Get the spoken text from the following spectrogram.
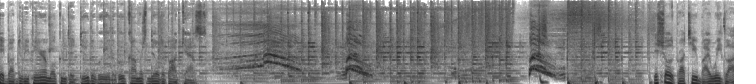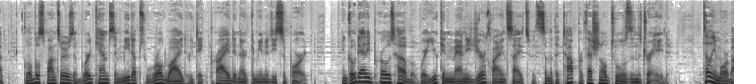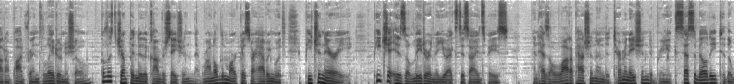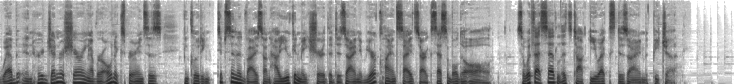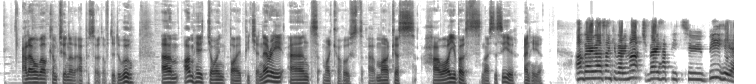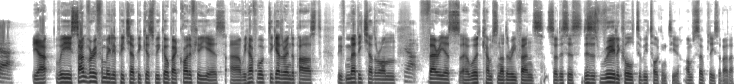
Hey, Bob WP here, and welcome to Do the Woo, the WooCommerce Builder podcast. This show is brought to you by Weglot, global sponsors of WordCamps and meetups worldwide who take pride in their community support. And GoDaddy Pro's Hub, where you can manage your client sites with some of the top professional tools in the trade. Tell you more about our pod friends later in the show, but let's jump into the conversation that Ronald and Marcus are having with Piccia Neri. Piccia is a leader in the UX design space and has a lot of passion and determination to bring accessibility to the web and her generous sharing of her own experiences, including tips and advice on how you can make sure the design of your client sites are accessible to all. So, with that said, let's talk UX design with Piccia. Hello and welcome to another episode of The Woo. Um, I'm here joined by Piccia Neri and my co-host uh, Marcus. How are you both? Nice to see you and hear you. I'm very well, thank you very much. Very happy to be here. Yeah, we sound very familiar, Piccia, because we go back quite a few years. Uh, we have worked together in the past. We've met each other on Yeah. various uh, WordCamps and other events. So this is this is really cool to be talking to you. I'm so pleased about that.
